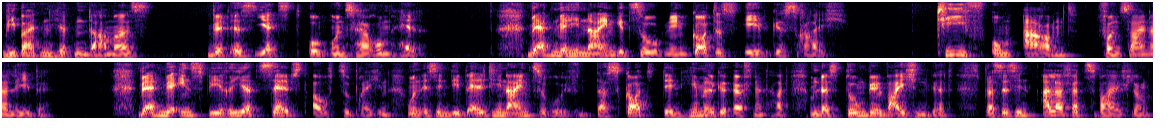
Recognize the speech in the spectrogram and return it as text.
Wie bei den Hirten damals wird es jetzt um uns herum hell. Werden wir hineingezogen in Gottes ewiges Reich, tief umarmt von seiner Liebe werden wir inspiriert, selbst aufzubrechen und es in die Welt hineinzurufen, dass Gott den Himmel geöffnet hat und das Dunkel weichen wird, dass es in aller Verzweiflung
